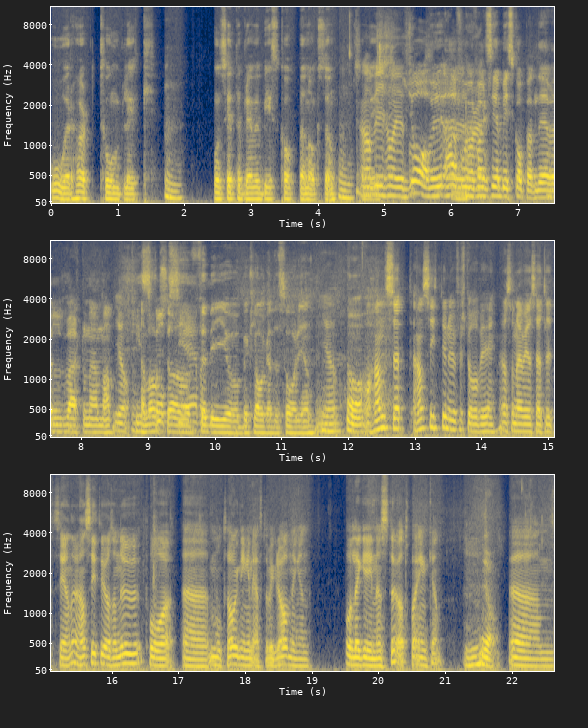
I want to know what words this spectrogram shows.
oerhört tom blick. Mm. Hon sitter bredvid biskopen också. Mm. Ja, vi har ju fått- Ja, vi, här får vi faktiskt se biskopen. Det är väl värt att nämna. Ja. Han var också förbi och beklagade sorgen. ja. Ja. Och han, sett, han sitter ju nu, förstår vi, alltså när vi har sett lite senare, han sitter ju alltså nu på eh, mottagningen efter begravningen och lägger in en stöt på änkan. ja. Ehm,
